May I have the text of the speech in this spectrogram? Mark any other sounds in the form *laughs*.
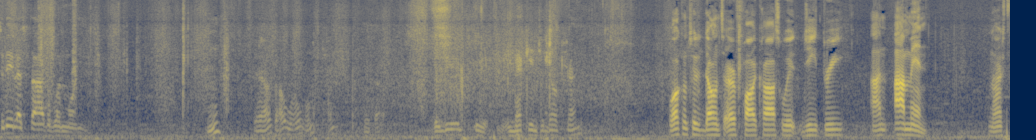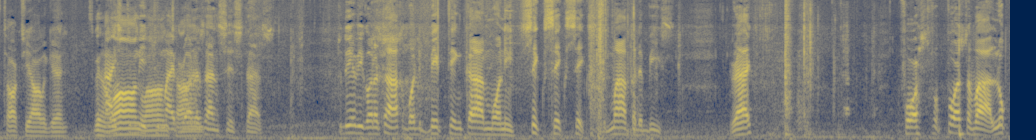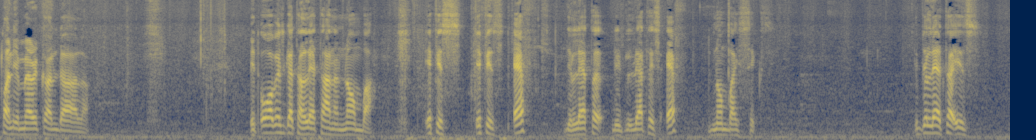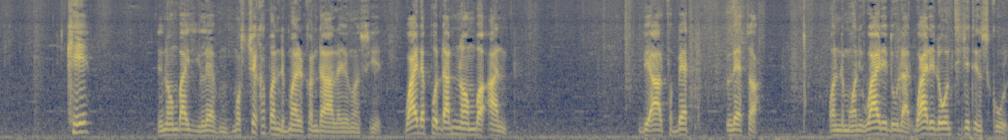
Today let's talk about money. Hmm? Yeah, you, you you make introduction? Welcome to the Down to Earth podcast with G3. And amen. Nice to talk to y'all again. It's been a nice long, to meet long you, my time. brothers and sisters. Today we're gonna talk about the big thing called money. Six six six, the mark of the beast. Right? First, first of all, look on the American dollar. It always get a letter and a number. If it's if it's F, the letter the letter is F, the number is six. If the letter is K, the number is 11. Must check up on the American dollar, you're going to see it. Why they put that number on the alphabet letter on the money? Why they do that? Why they don't teach it in school?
